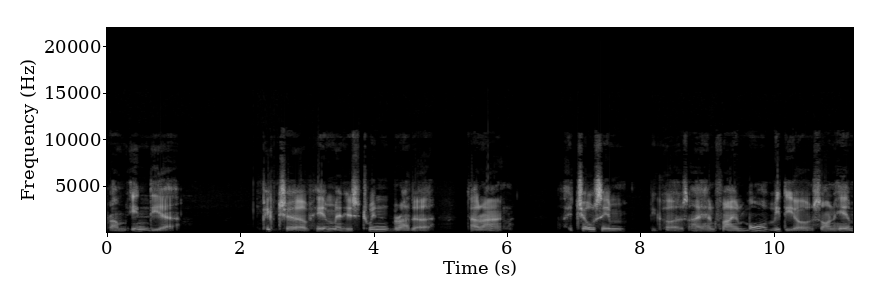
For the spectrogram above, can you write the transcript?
from India. Picture of him and his twin brother, Tarang. I chose him because I can find more videos on him.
